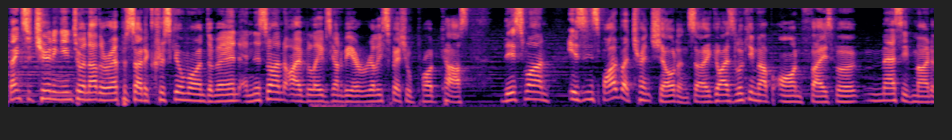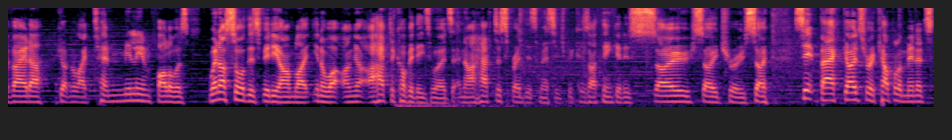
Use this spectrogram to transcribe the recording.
Thanks for tuning in to another episode of Chris Gilmore on Demand. And this one, I believe, is going to be a really special podcast. This one is inspired by Trent Shelton. So, guys, look him up on Facebook. Massive motivator. Got like 10 million followers. When I saw this video, I'm like, you know what? Gonna, I have to copy these words and I have to spread this message because I think it is so, so true. So, sit back, go through a couple of minutes,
